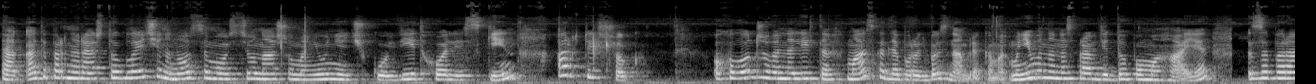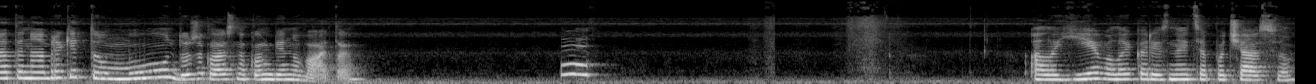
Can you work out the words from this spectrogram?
Так, а тепер на решту обличчя наносимо ось цю нашу манюнічку від Holy Skin Artichoke. Охолоджувальна ліфтинг маска для боротьби з набряками. Мені вона насправді допомагає забирати набряки, тому дуже класно комбінувати. Але є велика різниця по часу.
